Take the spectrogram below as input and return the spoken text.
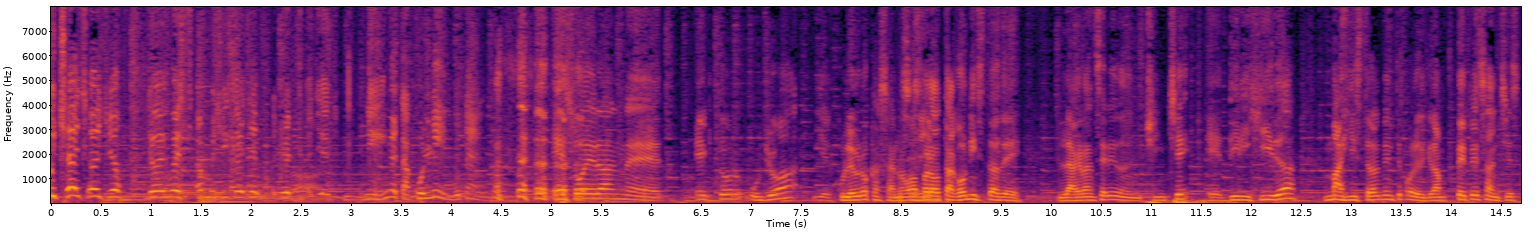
Pucha, yo, yo, oigo esta música de el taller. Niño, está culín, botán. Eso eran eh, Héctor Ulloa y el Culebro Casanova, Sí, protagonistas de la gran serie Don Chinche, eh, dirigida magistralmente por el gran Pepe Sánchez,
